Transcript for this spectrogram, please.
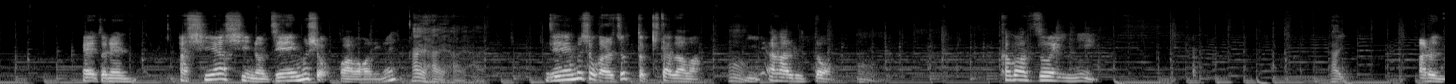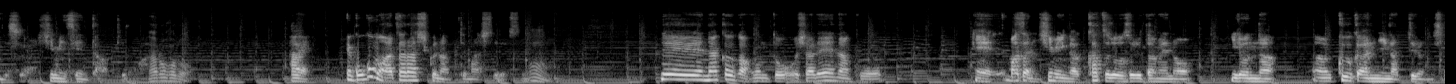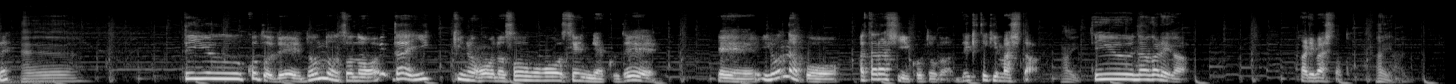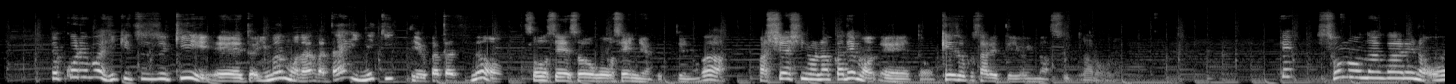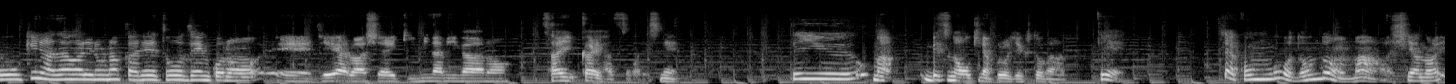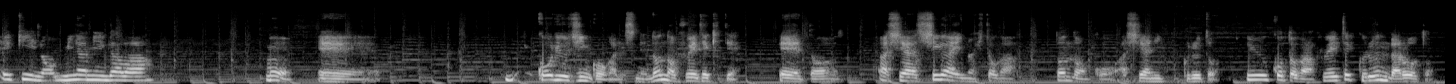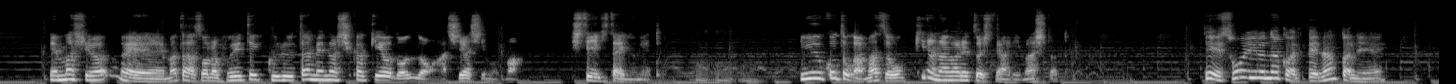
えっ、とね芦屋市の税務署は分かるねはいはいはいはい。税務署からちょっと北側うんうん。に上がると川沿いにはい。あるんですよ市民センターっていうのが。なるほど。はい。でここも新しくなってましてですね。うん。で中が本当おしゃれなこう、えーまさに市民が活動するためのいろんなあ空間になってるんですね。へえっていうことでどんどんその第1期の方の総合戦略で、えーいろんなこう新しいことができてきましたはいっていう流れがありましたと。はいはいでこれは引き続き、えー、と今もなんか第2期っていう形の創生総合戦略っていうのが芦屋市の中でも、えー、と継続されています。なるほどでその流れの大きな流れの中で当然この、えー JR 芦屋駅南側の再開発とかですね。っていう、まあ、別の大きなプロジェクトがあってじゃあ今後どんどんまあ芦屋の駅の南側も、えー交流人口がですねどんどん増えてきて、えーと、芦屋市外の人がどんどんこう芦屋に来ると。いうことが増えてくるんだろうと。でましはえー、またその増えてくるための仕掛けをどんどん芦屋市も、まあ、していきたいよねと、うんうんうん、いうことがまず大きな流れとしてありましたと。でそういう中でなんかね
